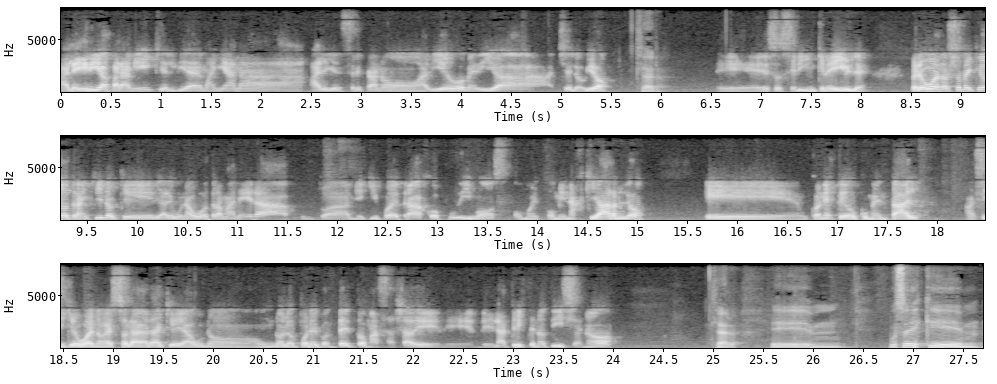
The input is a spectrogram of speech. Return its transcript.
alegría para mí que el día de mañana alguien cercano a Diego me diga, che, lo vio. Claro. Eh, eso sería increíble. Pero bueno, yo me quedo tranquilo que de alguna u otra manera, junto a mi equipo de trabajo, pudimos homenajearlo eh, con este documental. Así que bueno, eso la verdad que a uno, uno lo pone contento más allá de, la triste noticia, ¿no? Claro. Eh, Vos sabés que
